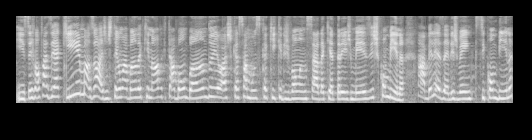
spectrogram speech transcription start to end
e vocês vão fazer aqui, mas ó, a gente tem uma banda aqui nova que tá bombando e eu acho que essa música aqui que eles vão lançar daqui a três meses combina. Ah, beleza, eles que se combina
